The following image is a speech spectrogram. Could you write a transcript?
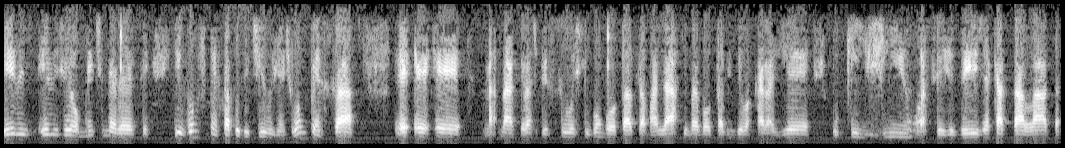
eles, eles realmente merecem. E vamos pensar positivo, gente. Vamos pensar é, é, é, na, naquelas pessoas que vão voltar a trabalhar, que vai voltar a vender o acarajé, o queijinho, a cerveja, a catalata.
